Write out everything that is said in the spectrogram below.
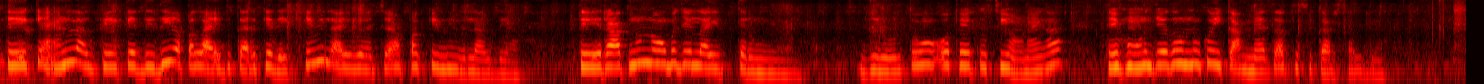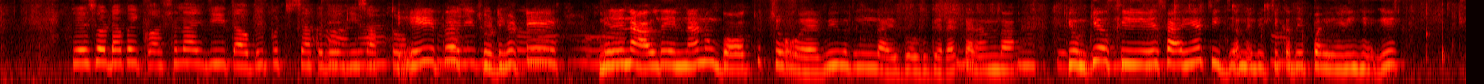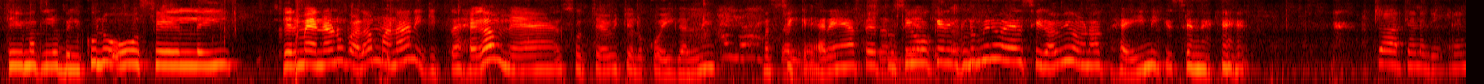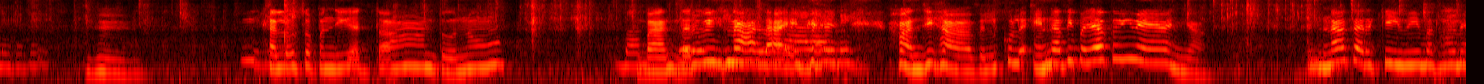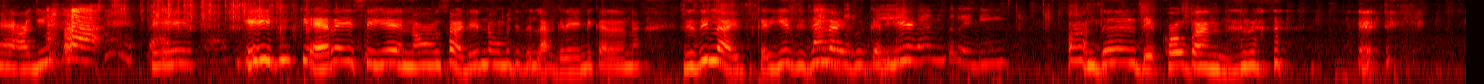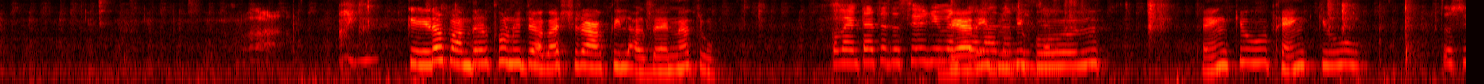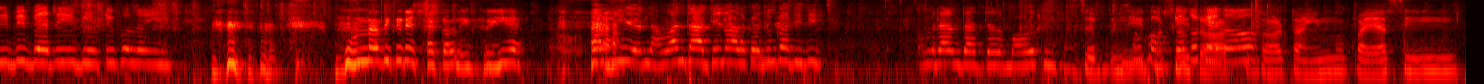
ਤੇ ਕਹਿਣ ਲੱਗ ਪਏ ਕਿ ਦੀਦੀ ਆਪਾਂ ਲਾਈਵ ਕਰਕੇ ਦੇਖੀਏ ਵੀ ਲਾਈਵ ਵਿੱਚ ਆਪਾਂ ਕਿਵੇਂ ਲੱਗਦੇ ਆ ਤੇ ਰਾਤ ਨੂੰ 9 ਵਜੇ ਲਾਈਵ ਕਰੂੰਗੀ ਮੈਂ। ਜ਼ਰੂਰ ਤੋਂ ਉੱਥੇ ਤੁਸੀਂ ਆਉਣਾ ਹੈਗਾ ਤੇ ਹੁਣ ਜੇ ਤੁਹਾਨੂੰ ਕੋਈ ਕੰਮ ਹੈ ਤਾਂ ਤੁਸੀਂ ਕਰ ਸਕਦੇ ਹੋ। ਜੇ ਤੁਹਾਡਾ ਕੋਈ ਕੁਐਸਚਨ ਹੈ ਜੀ ਤਾਂ ਉਹ ਵੀ ਪੁੱਛ ਸਕਦੇ ਹੋ ਜੀ ਸਭ ਤੋਂ। ਇਹ ਤਾਂ ਛੋਟੇ ਛੋਟੇ ਮੇਰੇ ਨਾਲ ਦੇ ਇਹਨਾਂ ਨੂੰ ਬਹੁਤ ਚਾਅ ਹੈ ਵੀ ਮਤਲਬ ਲਾਈਵ ਵਗੈਰਾ ਕਰਨ ਦਾ। ਕਿਉਂਕਿ ਅਸੀਂ ਇਹ ਸਾਰੀਆਂ ਚੀਜ਼ਾਂ ਦੇ ਵਿੱਚ ਕਦੇ ਪਏ ਨਹੀਂ ਹੈਗੇ। ਤੇ ਮਤਲਬ ਬਿਲਕੁਲ ਉਸੇ ਲਈ ਫਿਰ ਮੈਂ ਇਹਨਾਂ ਨੂੰ ਬੜਾ ਮਨਾ ਨਹੀਂ ਕੀਤਾ ਹੈਗਾ। ਮੈਂ ਸੋਚਿਆ ਵੀ ਚਲੋ ਕੋਈ ਗੱਲ ਨਹੀਂ। ਬੱਚੇ ਕਹਿ ਰਹੇ ਆ ਤੇ ਤੁਸੀਂ ਹੋ ਕੇ ਦੇਖ ਲਓ ਮੈਨੂੰ ਇਹ ਸੀਗਾ ਵੀ ਆਉਣਾ ਤਾਂ ਹੈ ਹੀ ਨਹੀਂ ਕਿਸੇ ਨੇ। ਚਾਰ ਜਣੇ ਦੇਖ ਰਹੇ ਨੇ ਦੀਦੀ। ਹੂੰ। ਹੈਲੋ ਸਪਨ ਜੀ ਅੱਜ ਤਾਂ ਦੋਨੋਂ ਬੰਦ ਬਾਂਦਰ ਵੀ ਨਾਲ ਆਏ ਨੇ। ਹਾਂਜੀ ਹਾਂ ਬਿਲਕੁਲ। ਇਹਨਾਂ ਦੀ ਵਜ੍ਹਾ ਤੋਂ ਹੀ ਮੈਂ ਆਈ ਹਾਂ। ਇਹਨਾਂ ਕਰਕੇ ਵੀ ਮਤਲਬ ਮੈਂ ਆ ਗਈ। ਤੇ ਇਹ ਹੀ ਕਹਿ ਰਹੇ ਸੀਗੇ 9 9:30 ਵਜੇ ਦੇ ਲੱਗ ਰਹੇ ਨੇ ਕਰਨ। ਦੀਦੀ ਲਾਈਵ ਕਰੀਏ ਦੀਦੀ ਲਾਈਵ ਕਰੀਏ ਜੀ ਬਾਂਦਰ ਦੇਖੋ ਬਾਂਦਰ ਕਿਹੜਾ ਬਾਂਦਰ ਤੁਹਾਨੂੰ ਜ਼ਿਆਦਾ ਸ਼ਰਾਰਤੀ ਲੱਗਦਾ ਇਹਨਾਂ ਚੋਂ? ਕਮੈਂਟਾਂ 'ਚ ਦੱਸਿਓ ਜੀ ਮੈਂ very beautiful thank you thank you ਤੁਸੀਂ ਵੀ ਵੈਰੀ ਬਿਊਟੀਫੁਲ ਹੋ ਜੀ। ਉਹਨਾਂ ਦੀ ਕਿਹੜੇ ਸ਼ਕਲ ਦਿਖ ਰਹੀ ਹੈ? ਅਸੀਂ ਲਵਾਂ ਦਾਦੇ ਨਾਲ ਕਦੂੰਗਾ ਦੀਦੀ ਮੇਰਾ ਅੰਦਾਜ਼ਾ ਬਹੁਤ ਠੀਕ ਹੈ। ਜੀ ਤੁਸੀਂ ਰਾਤ ਦਾ। ਟਾਈਮ ਪਾਇਆ ਸੀ।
